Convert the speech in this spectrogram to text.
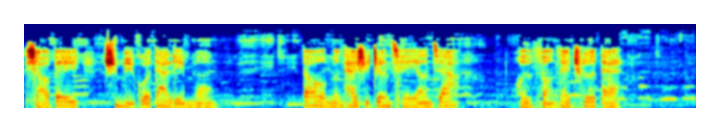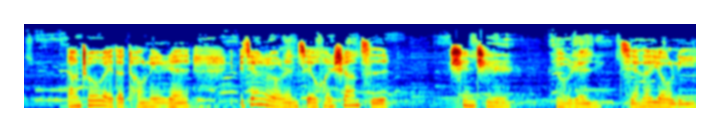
小贝去美国大联盟，当我们开始挣钱养家，还房贷车贷，当周围的同龄人已经有人结婚生子。甚至有人结了又离。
